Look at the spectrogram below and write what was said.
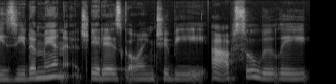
easy to manage. It is going to be absolutely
